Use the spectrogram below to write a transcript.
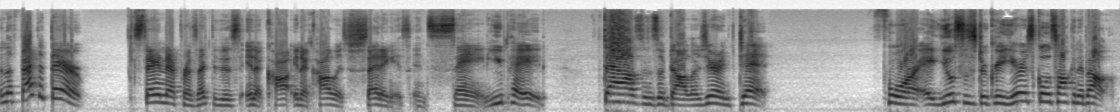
And the fact that they're saying that presented this in a co- in a college setting is insane. You paid thousands of dollars. You're in debt for a useless degree. You're in school talking about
